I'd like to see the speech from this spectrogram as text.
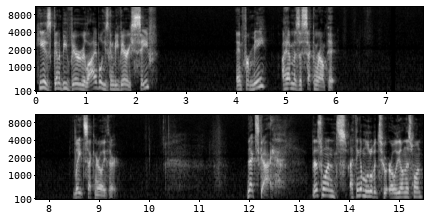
He is going to be very reliable, he's going to be very safe. And for me, I have him as a second round pick. Late second, early third. Next guy. This one's, I think I'm a little bit too early on this one.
